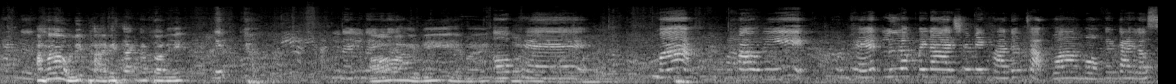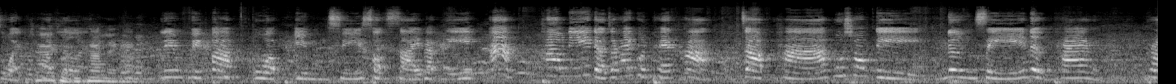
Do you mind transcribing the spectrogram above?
แค่หนึ่งอ้าวรีบถ่ายไปแจ้งครับตอนนี้ลิฟต์อยู่ไหนอยู่ไหนอ๋ออยู่ไหนวางอยู่นี่เห็นไหมโอเค คุณเพชรเลือกไม่ได้ใช่ไหมคะ เนื่องจากว่ามองใกล้ๆแล้วสวยทุกคใช่นสวยเลทุย กท่านเลยครับ ริมฝีปากอวบอิ่มสีสดใสแบบนี้ อะ คราวนี้เดี๋ยวจะให้คุณเพชรค่ะ จับหาผู้โชคดีหนึ่งสีหนึ่งแท่ง ใคร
